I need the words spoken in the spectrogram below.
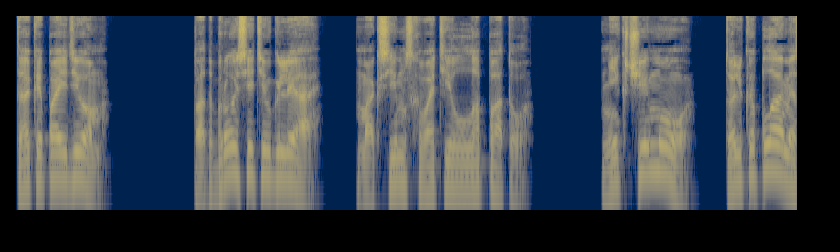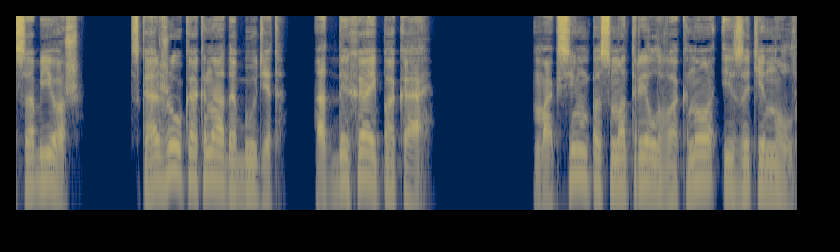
Так и пойдем!» «Подбросить угля!» Максим схватил лопату. «Ни к чему, только пламя собьешь. Скажу, как надо будет. Отдыхай пока!» Максим посмотрел в окно и затянул.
